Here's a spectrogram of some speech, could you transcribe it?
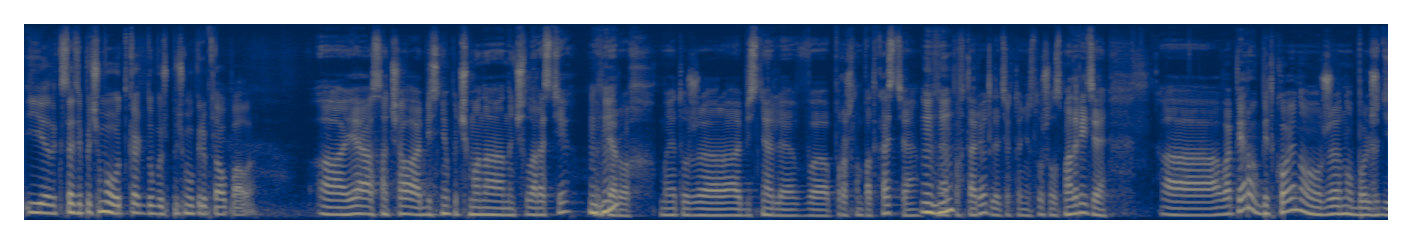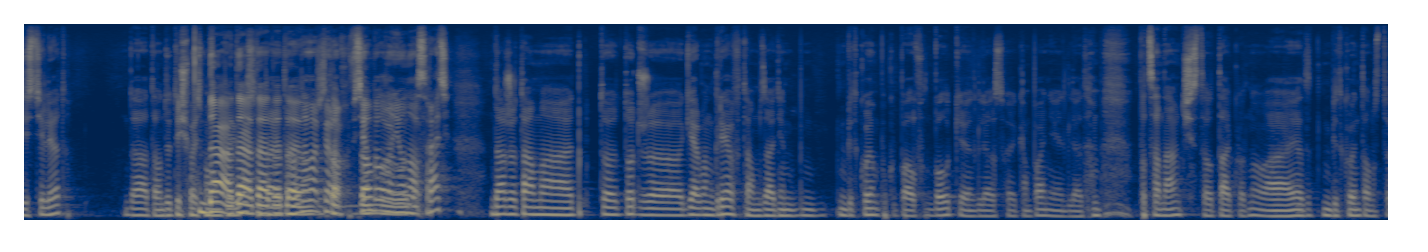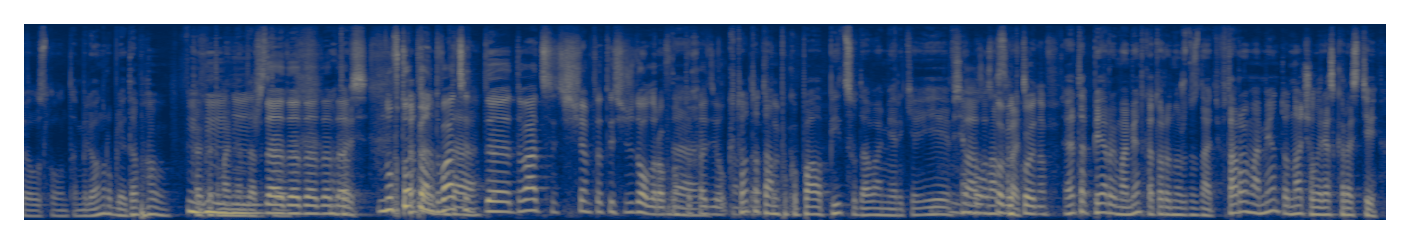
И, кстати, почему, вот как думаешь, почему крипта упала? А, Я сначала объясню, почему она начала расти. Мгм. Во-первых, мы это уже объясняли в прошлом подкасте. Мгм. Я повторю для тех, кто не слушал. Смотрите, а, во-первых, биткоину уже ну, больше 10 лет. Да, там в 2008 Да, да, да, да, это, да, это, он во-первых, всем было давно на него его, да. насрать. Даже там а, то- тот же Герман Греф там за один биткоин покупал футболки для своей компании, для там пацанам чисто вот так вот. Ну, а этот биткоин там стоил, условно, там миллион рублей, да, в какой-то момент даже Да, да, да, да. Ну, да. то есть Ну, в топе он 20, э, 20 с чем-то тысяч долларов он Да, доходил. Кто-то да, там покупал пиццу, да, в Америке, и всем Да, было за 100 насрать. биткоинов. Это первый момент, который нужно знать. Второй момент, он начал резко расти.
